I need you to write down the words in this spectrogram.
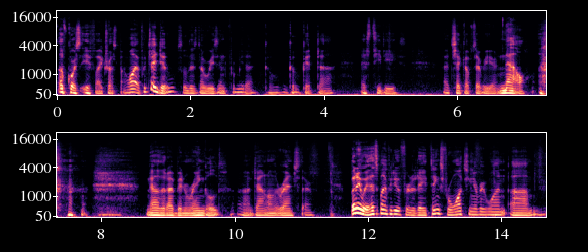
Of course, if I trust my wife, which I do, so there's no reason for me to go go get uh, STDs uh, checkups every year. Now, now that I've been wrangled uh, down on the ranch there. But anyway, that's my video for today. Thanks for watching, everyone. Um,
